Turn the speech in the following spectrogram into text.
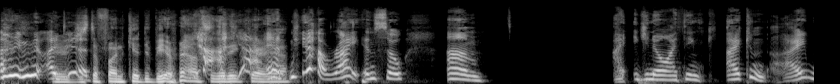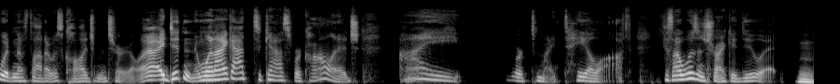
I mean, I did. just a fun kid to be around, so they didn't care. Yeah. yeah, right. And so, um, I, you know, I think I can. I wouldn't have thought I was college material. I, I didn't. And when I got to Casper College, I worked my tail off because I wasn't sure I could do it. Hmm.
